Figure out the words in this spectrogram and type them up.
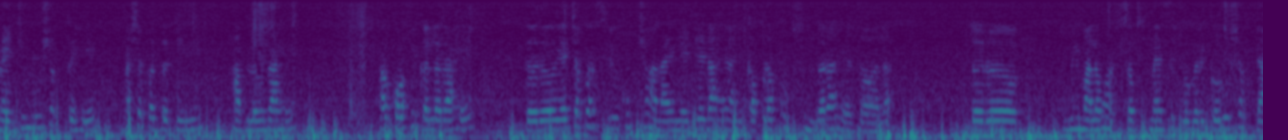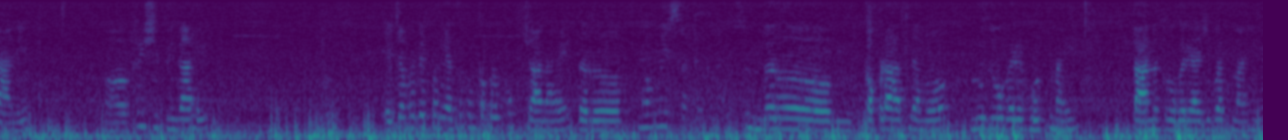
मॅचिंग होऊ शकतं हे अशा पद्धतीने हा ब्लाऊज आहे. हा कॉफी कलर आहे. तर याच्या पण स्लीव खूप छान आहे नेटेड आहे आणि कपडा खूप सुंदर आहे याचावाला तर तुम्ही मला व्हॉट्सअप मेसेज वगैरे करू शकता आणि फ्री शिपिंग आहे. याच्यामध्ये पण याचा पण कपडा खूप छान आहे. तर अ, सुंदर कपडा असल्यामुळं लूज वगैरे होत नाही. ताणत वगैरे अजिबात नाही.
